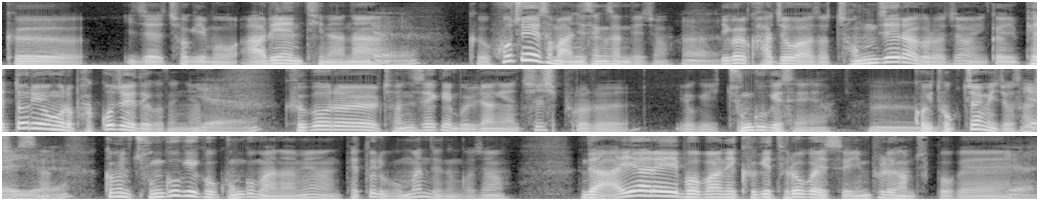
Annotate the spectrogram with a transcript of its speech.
그 이제 저기 뭐 아르헨티나나 네. 그 호주에서 많이 생산되죠. 네. 이걸 가져와서 정제라 그러죠. 그러니까 배터리용으로 바꿔줘야 되거든요. 예. 그거를 전 세계 물량의 한 70%를 여기 중국에서 해요. 음. 거의 독점이죠, 사실상. 예, 예. 그러면 중국이 그 공급 안 하면 배터리 못 만드는 거죠. 근데 IRA 법안에 그게 들어가 있어요. 인플레 감축법에. 예.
